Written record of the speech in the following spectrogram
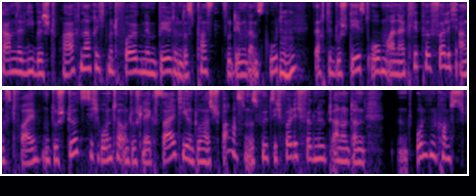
kam eine liebe Sprachnachricht mit folgendem Bild und das passt zu dem ganz gut. Mhm. Sagte, du stehst oben an einer Klippe völlig angstfrei und du stürzt dich runter und du schlägst Salti und du hast Spaß und es fühlt sich völlig vergnügt an und dann unten kommst,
